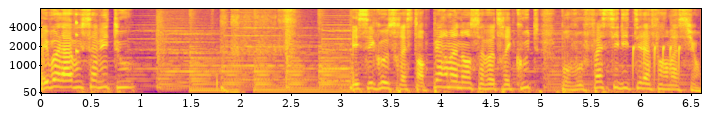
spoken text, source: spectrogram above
Et voilà, vous savez tout. Et Segos reste en permanence à votre écoute pour vous faciliter la formation.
